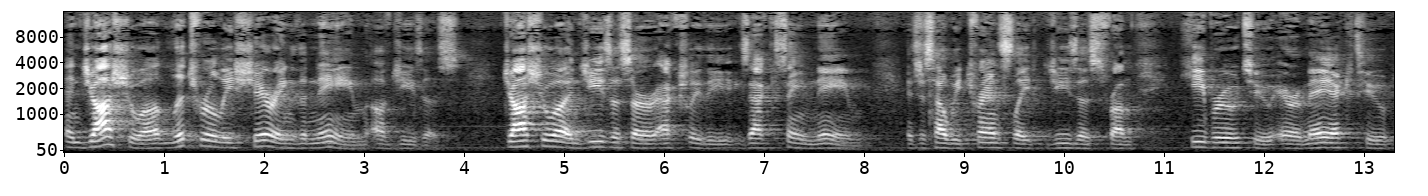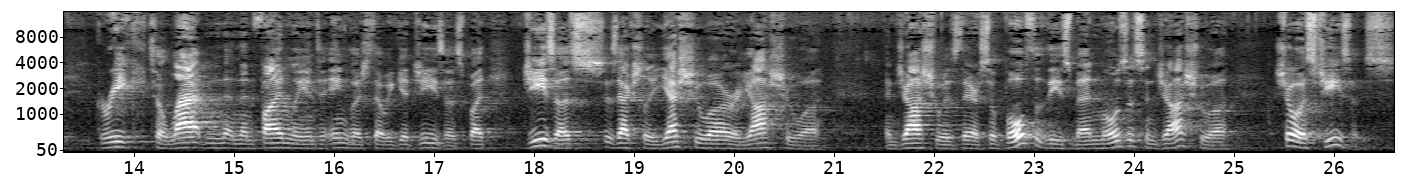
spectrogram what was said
and Joshua literally sharing the name of Jesus. Joshua and Jesus are actually the exact same name. It's just how we translate Jesus from Hebrew to Aramaic to Greek to Latin, and then finally into English that we get Jesus. But Jesus is actually Yeshua or Yahshua, and Joshua is there. So both of these men, Moses and Joshua, show us Jesus.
